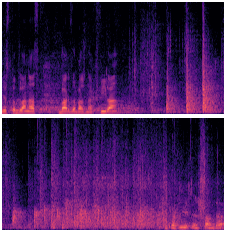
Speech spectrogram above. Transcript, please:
Jest to dla nas bardzo ważna chwila. Przekazuję ten sztandar,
